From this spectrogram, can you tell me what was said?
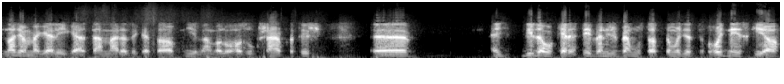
nagyon megelégeltem már ezeket a nyilvánvaló hazugságokat, és egy videó keretében is bemutattam, hogy hogy néz ki a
